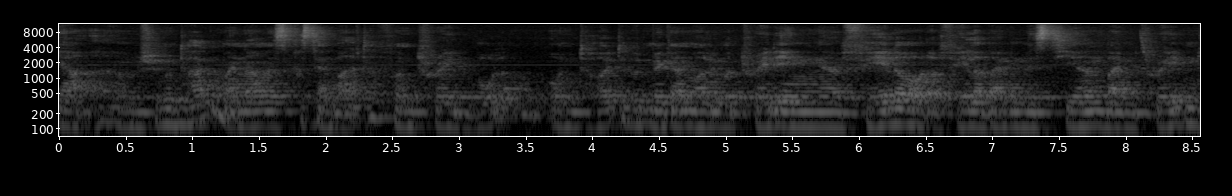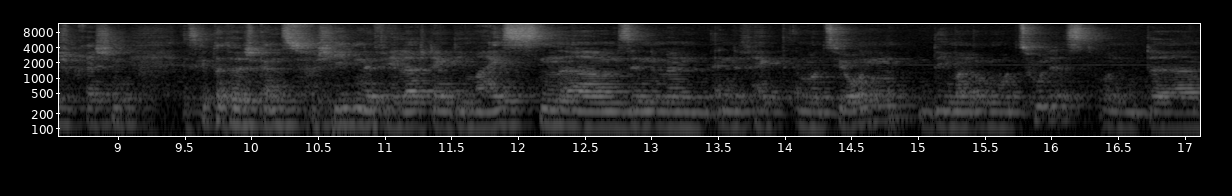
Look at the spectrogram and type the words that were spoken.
Ja, ähm, schönen guten Tag. Mein Name ist Christian Walter von TradeVola und heute würden wir gerne mal über Trading-Fehler oder Fehler beim Investieren, beim Traden sprechen. Es gibt natürlich ganz verschiedene Fehler. Ich denke, die meisten ähm, sind im Endeffekt Emotionen, die man irgendwo zulässt und äh,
